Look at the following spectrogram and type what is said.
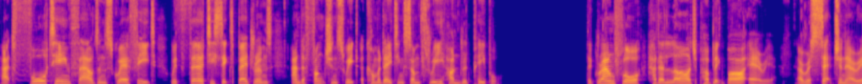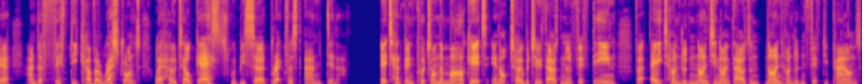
at 14,000 square feet with 36 bedrooms and a function suite accommodating some 300 people. The ground floor had a large public bar area, a reception area, and a 50 cover restaurant where hotel guests would be served breakfast and dinner. It had been put on the market in October 2015 for £899,950,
